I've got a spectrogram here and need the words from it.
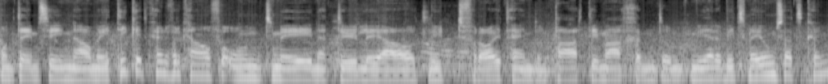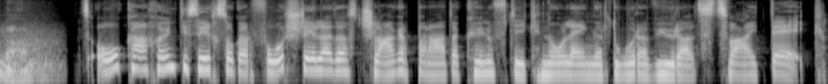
und dem Sinn auch mehr Tickets können verkaufen und mehr natürlich auch die Leute Freude haben und Party machen und wir ein bisschen mehr Umsatz können machen das OK könnte sich sogar vorstellen, dass die Schlagerparade künftig noch länger dauern würde als zwei Tage.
